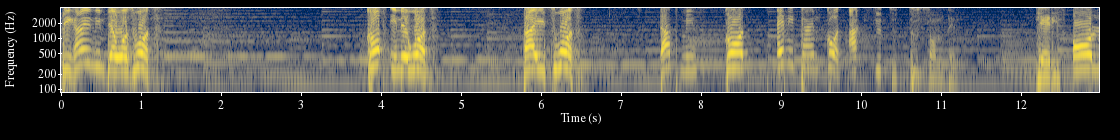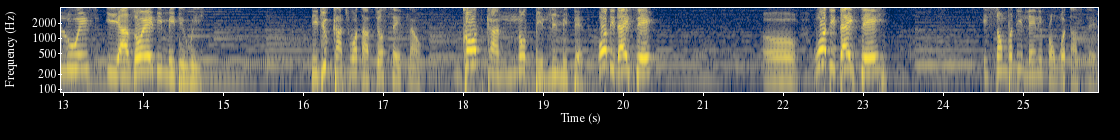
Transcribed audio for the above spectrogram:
Behind him there was what? Caught in a what? By its what? That means God, anytime God asks you to do something, there is always, He has already made a way. Did you catch what I've just said now? God cannot be limited. What did I say? Oh, what did I say? Is somebody learning from what I've said?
